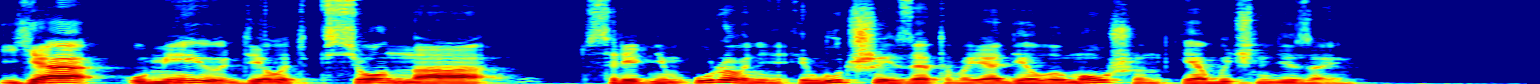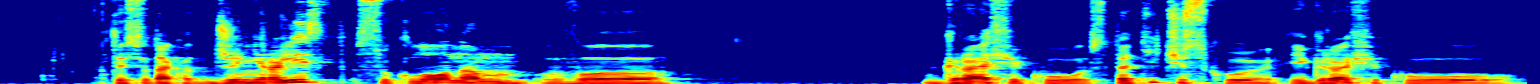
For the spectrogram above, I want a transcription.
я умею делать все на среднем уровне, и лучше из этого я делаю motion и обычный дизайн. То есть вот так вот, генералист с уклоном в графику статическую и графику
